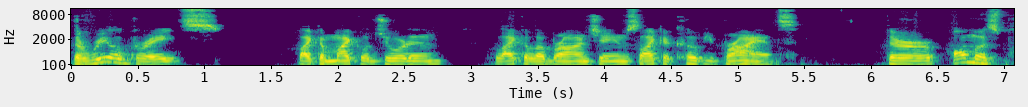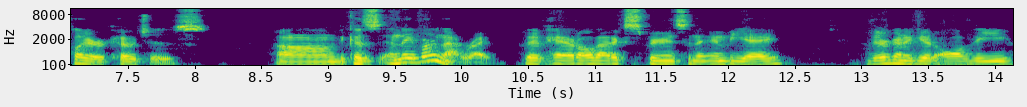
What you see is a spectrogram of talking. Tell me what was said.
the real greats, like a Michael Jordan, like a LeBron James, like a Kobe Bryant they're almost player coaches um, because and they've earned that right. They've had all that experience in the NBA. They're going to get all the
